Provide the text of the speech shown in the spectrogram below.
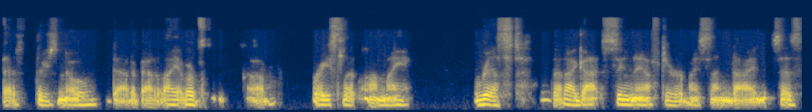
There's, there's no doubt about it. I have a, a bracelet on my wrist that I got soon after my son died. It says,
